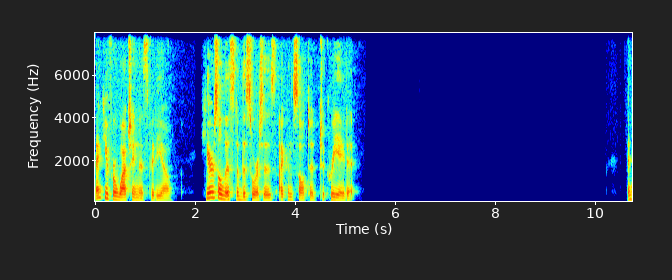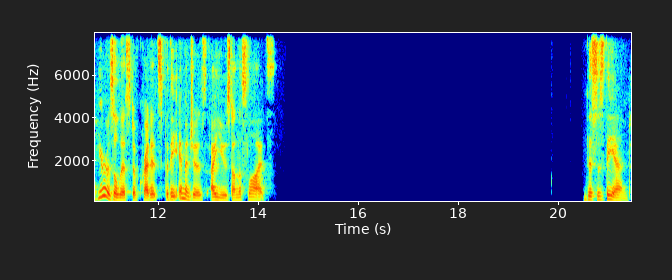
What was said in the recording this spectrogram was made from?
Thank you for watching this video. Here's a list of the sources I consulted to create it. And here is a list of credits for the images I used on the slides. This is the end.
